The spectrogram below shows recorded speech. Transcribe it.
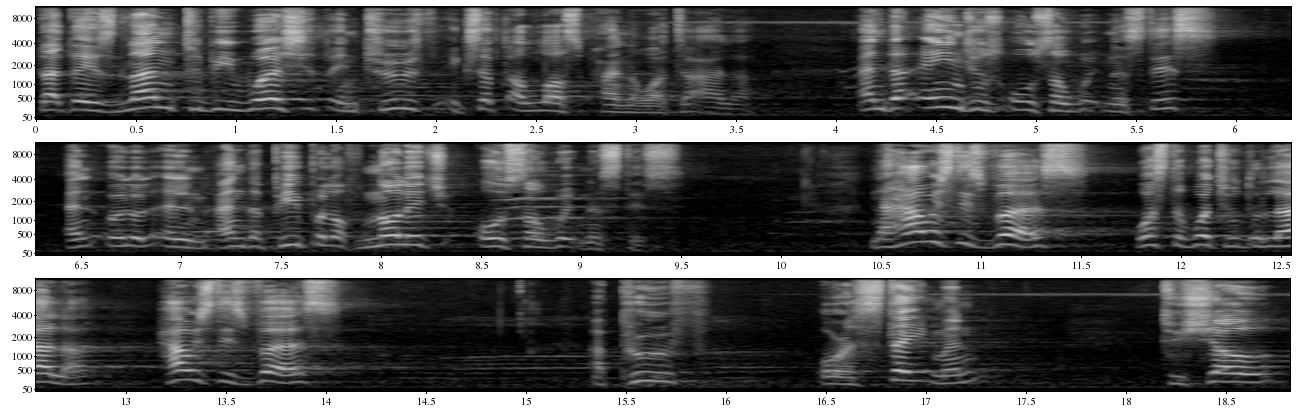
that there is none to be worshipped in truth except Allah subhanahu wa ta'ala. And the angels also witness this, and ulul ilm, and the people of knowledge also witness this. Now, how is this verse? What's the wajhu dulala? How is this verse a proof or a statement to show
